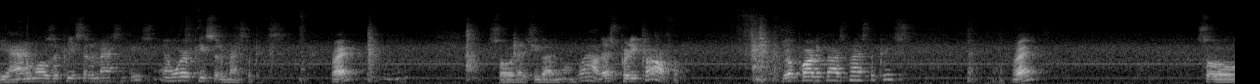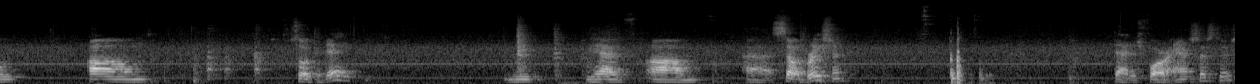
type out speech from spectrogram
The animal is a piece of the masterpiece. And we're a piece of the masterpiece. Right? So that you got, to know, wow, that's pretty powerful. You're part of God's masterpiece. Right? So, um, so today, we, we have um, a celebration that is for our ancestors,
